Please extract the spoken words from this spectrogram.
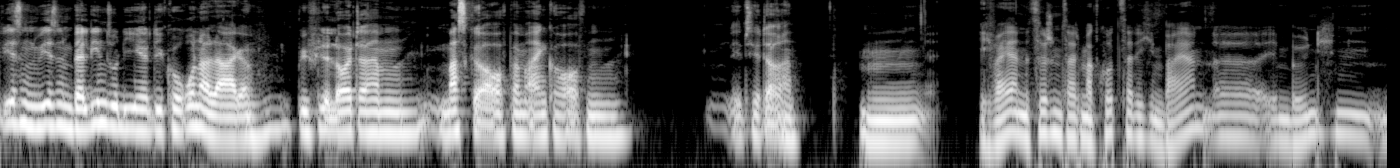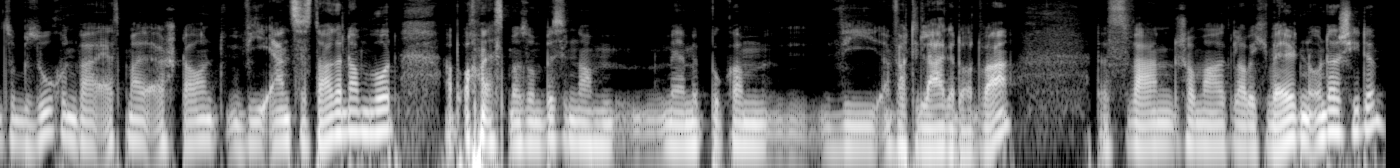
wie, ist in, wie ist in Berlin so die, die Corona-Lage? Wie viele Leute haben Maske auf beim Einkaufen etc.? Ich war ja in der Zwischenzeit mal kurzzeitig in Bayern, äh, in München zu Besuch und war erstmal erstaunt, wie ernst es da genommen wurde. Habe auch erstmal so ein bisschen noch mehr mitbekommen, wie einfach die Lage dort war. Das waren schon mal, glaube ich, Weltenunterschiede.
